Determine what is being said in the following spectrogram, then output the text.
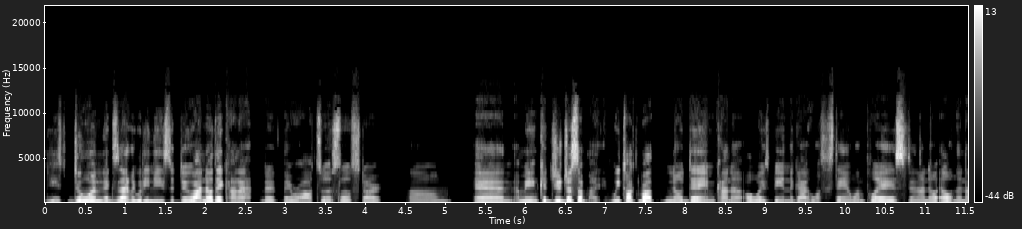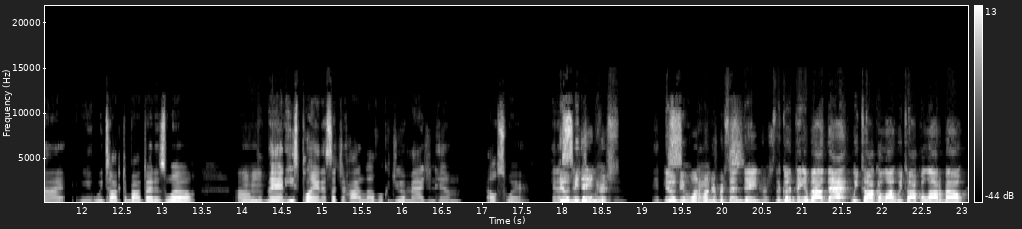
he's doing exactly what he needs to do. I know they kind of they, they were off to a slow start. Um, and I mean, could you just um, we talked about you know Dame kind of always being the guy who wants to stay in one place, and I know Elton and I we talked about that as well. Um, Mhm. but man, he's playing at such a high level. Could you imagine him elsewhere? in a It would be dangerous. It be one hundred percent dangerous. The good thing about that, we talk a lot. We talk a lot about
